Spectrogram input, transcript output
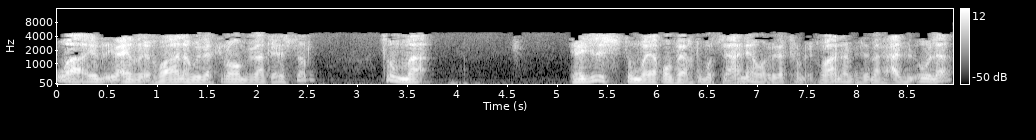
ويعظ إخوانه ويذكرهم بما تيسر. ثم يجلس ثم يقوم فيخطب الثانية ويذكر إخوانه مثل ما فعل في الأولى.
